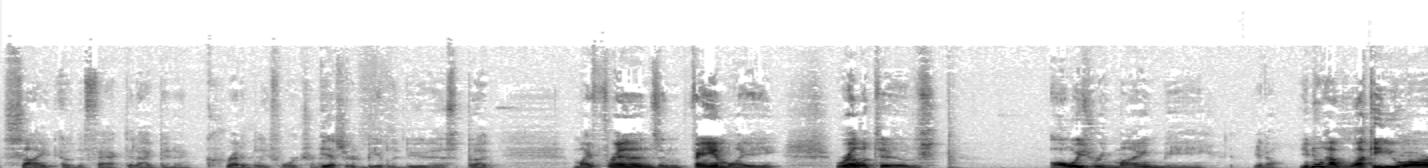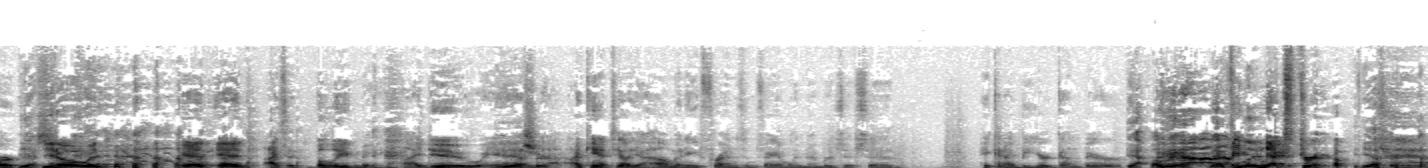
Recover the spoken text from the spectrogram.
sight of the fact that I've been incredibly fortunate Yes, sir. to be able to do this but my friends and family relatives always remind me you know you know how lucky you are Yes. you know and and and I said believe me I do and Yes, sir. I can't tell you how many friends and family members have said, "Hey, can I be your gun bearer?" Yeah. Oh, yeah. your Absolutely. next trip. Yes, sir.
